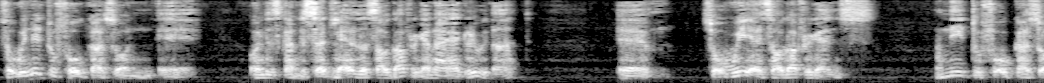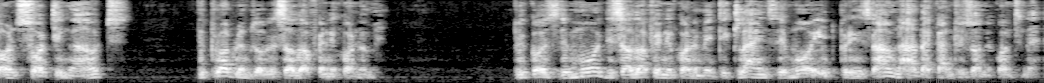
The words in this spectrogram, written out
So we need to focus on uh, on this country. Certainly, as a South African, I agree with that. Um, so we as South Africans need to focus on sorting out the problems of the South African economy. Because the more the South African economy declines, the more it brings down other countries on the continent.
